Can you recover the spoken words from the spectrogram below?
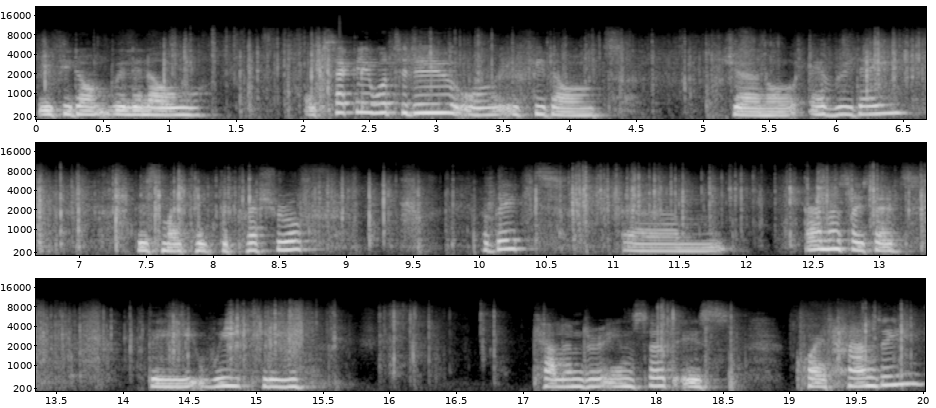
if you don't really know exactly what to do or if you don't journal every day. This might take the pressure off a bit. Um, and as I said, the weekly calendar insert is quite handy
